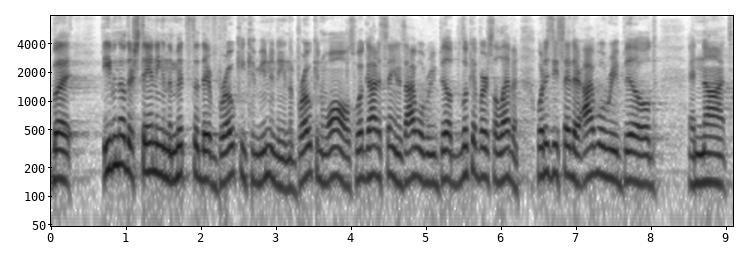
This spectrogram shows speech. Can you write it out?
But even though they're standing in the midst of their broken community and the broken walls, what God is saying is, I will rebuild. Look at verse 11. What does he say there? I will rebuild and not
